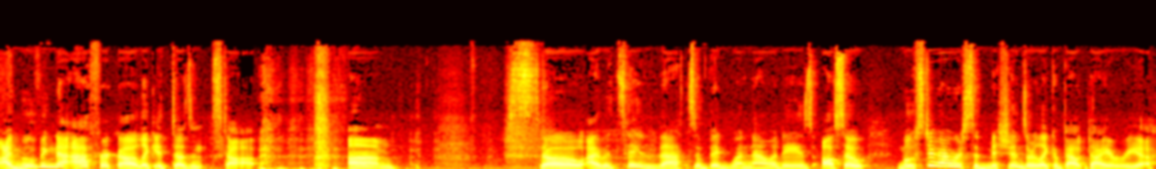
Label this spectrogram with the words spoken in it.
I'm moving to Africa. Like it doesn't stop. um, so I would say that's a big one nowadays. Also, most of our submissions are like about diarrhea.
